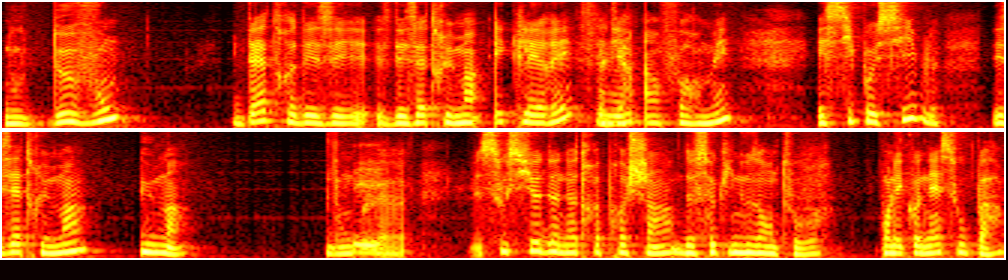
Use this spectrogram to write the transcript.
nous devons d'être des, des, êtres humains éclairés, c'est-à-dire informés, et si possible, des êtres humains humains. Donc, euh, soucieux de notre prochain, de ceux qui nous entourent, qu'on les connaisse ou pas.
